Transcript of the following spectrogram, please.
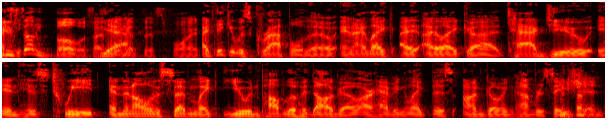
He's done both, I Yeah. think, at this point. I think it was Grapple though, and I like I, I like uh, tagged you in his tweet, and then all of a sudden, like you and Pablo Hidalgo are having like this ongoing conversation.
